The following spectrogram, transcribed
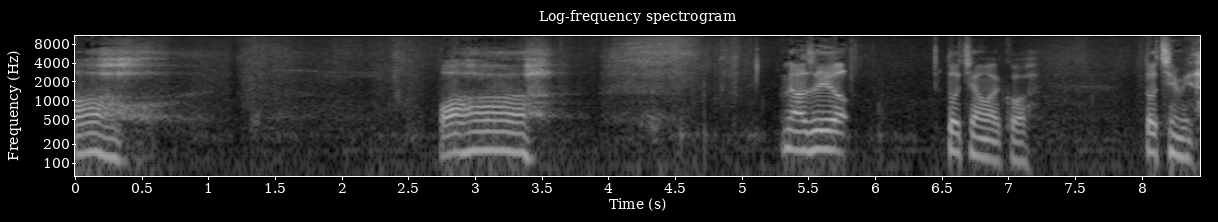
아, 와, 안녕하세요. 또치아마이코 또치입니다.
